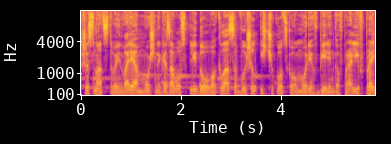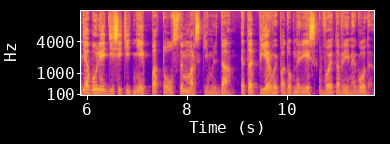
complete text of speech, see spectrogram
16 января мощный газовоз ледового класса вышел из Чукотского моря в Берингов пролив, пройдя более 10 дней по толстым морским льдам. Это первый подобный рейс в это время года.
